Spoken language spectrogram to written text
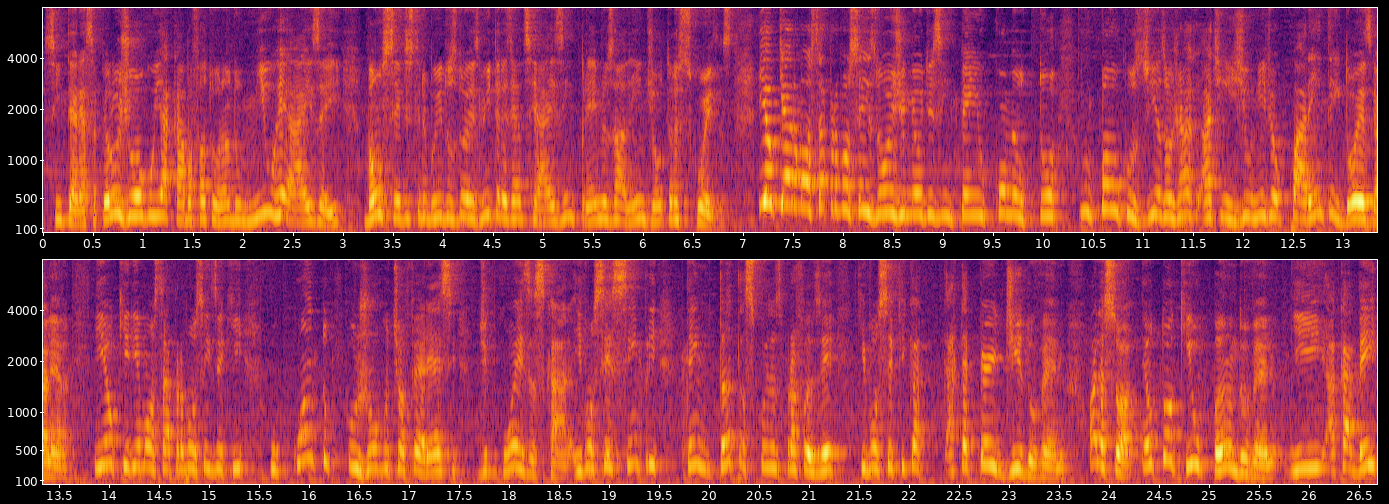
se interessa pelo jogo e acaba faturando mil reais aí, vão ser distribuídos R$ 2.300 em prêmios, além de outras coisas. E eu quero mostrar para vocês hoje o meu desempenho, como eu tô, em poucos dias eu já atingi o nível 42, galera, e eu queria mostrar para vocês aqui o quanto o jogo te oferece de coisas, cara, e você sempre tem tantas coisas para fazer que você fica até perdido, velho. Olha só, eu tô aqui upando, velho, e acabei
